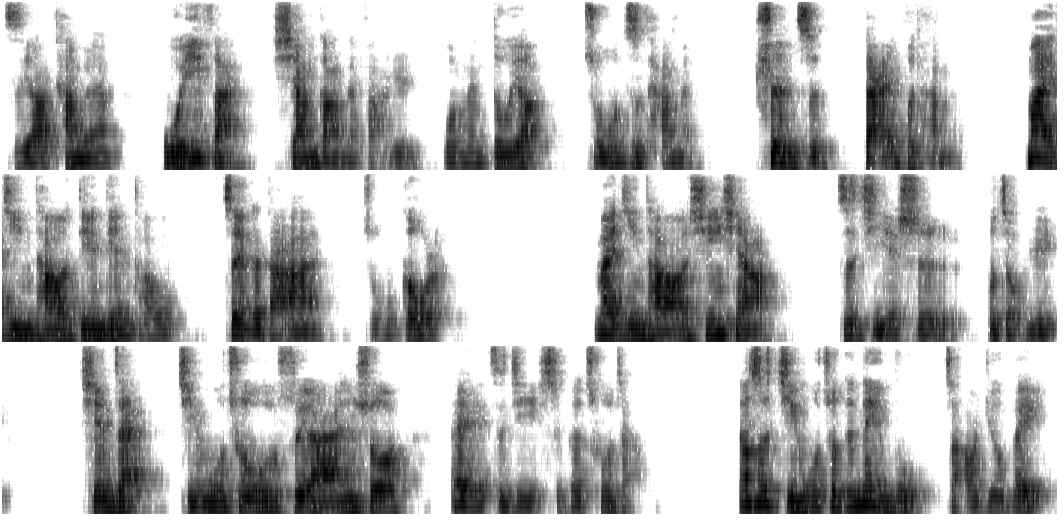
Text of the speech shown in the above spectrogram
只要他们违反香港的法律，我们都要阻止他们，甚至逮捕他们。麦景涛点点头，这个答案足够了。麦景涛心想，自己也是不走运。现在警务处虽然说，哎，自己是个处长，但是警务处的内部早就被。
